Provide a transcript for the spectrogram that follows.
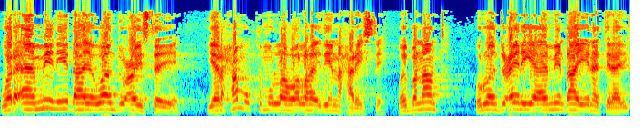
war aamiin ii dhahaya waan ducaystaye yarxamukum ullahu allah idiin naxariiste way bannaanta war waan ducaynayaa aamiin dhahaya inaad tidhahdi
